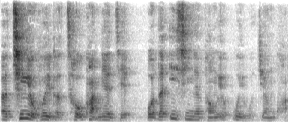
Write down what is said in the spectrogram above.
呃，亲友会的筹款链接，我的异性恋朋友为我捐款。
